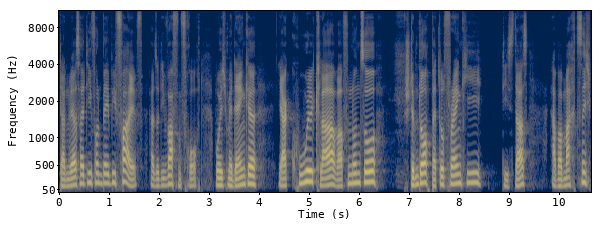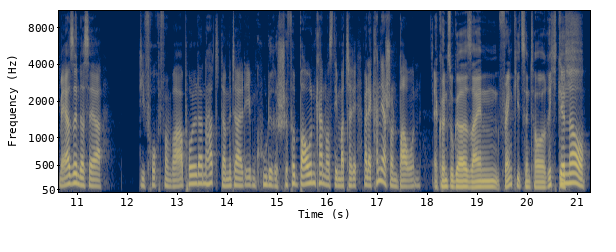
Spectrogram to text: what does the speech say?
dann wäre es halt die von Baby Five, also die Waffenfrucht, wo ich mir denke, ja cool, klar, Waffen und so, stimmt doch, Battle Frankie, dies, das, Aber macht es nicht mehr Sinn, dass er die Frucht vom Warpol dann hat, damit er halt eben coolere Schiffe bauen kann aus dem Material? Weil er kann ja schon bauen. Er könnte sogar seinen Frankie Centaur richtig Genau.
